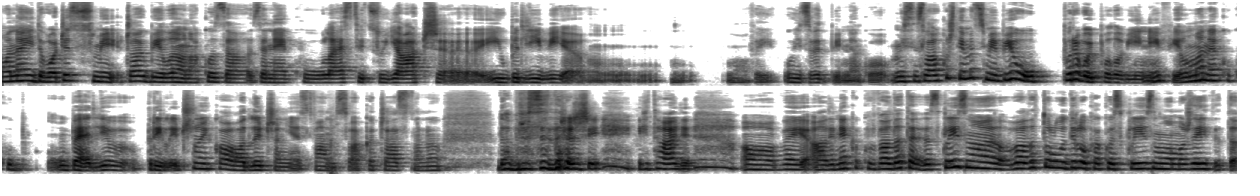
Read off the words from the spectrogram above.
ona i devojčica su mi čak bile onako za, za neku lestvicu jače i ubedljivije ovaj, u izvedbi nego... Mislim, Slavko Štimac mi je bio u prvoj polovini filma nekako ub- ubedljiv prilično i kao odličan je stvarno svaka čast, ono, dobro se drži i dalje. Ove, ali nekako, valjda te, skliznuo je, valjda to ludilo kako je skliznulo, možda i, da,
